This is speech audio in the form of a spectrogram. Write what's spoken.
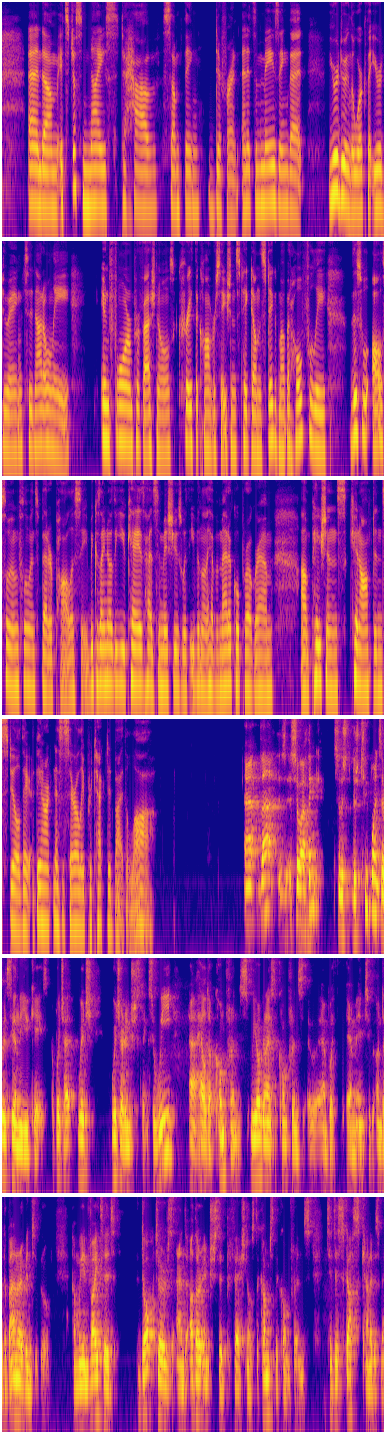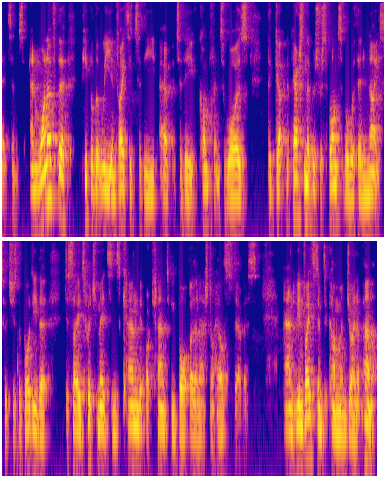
and um, it's just nice to have something different. And it's amazing that you're doing the work that you're doing to not only inform professionals, create the conversations, take down the stigma, but hopefully this will also influence better policy because I know the UK has had some issues with even though they have a medical program, um, patients can often still they they aren't necessarily protected by the law. Uh, that so I think so there's there's two points I would say in the UK which I which which are interesting. So we uh, held a conference. We organised a conference uh, with um, under the banner of Integro, and we invited doctors and other interested professionals to come to the conference to discuss cannabis medicines. And one of the people that we invited to the uh, to the conference was the the person that was responsible within NICE, which is the body that decides which medicines can or can't be bought by the National Health Service. And we invited him to come and join a panel,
